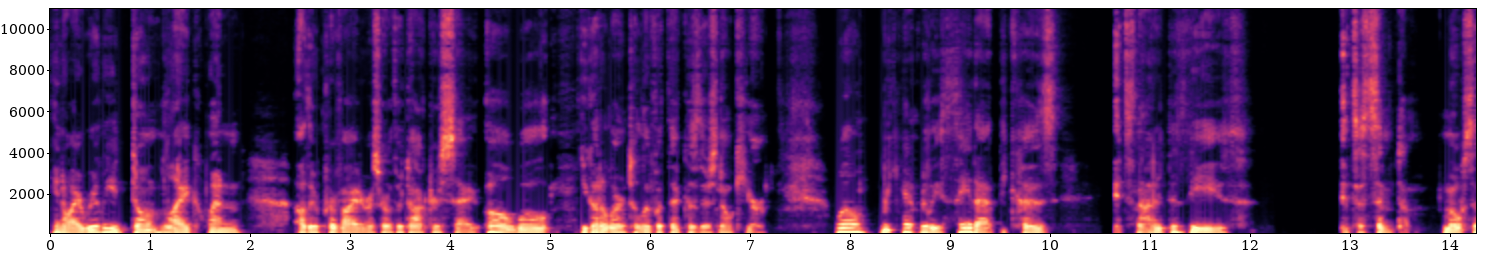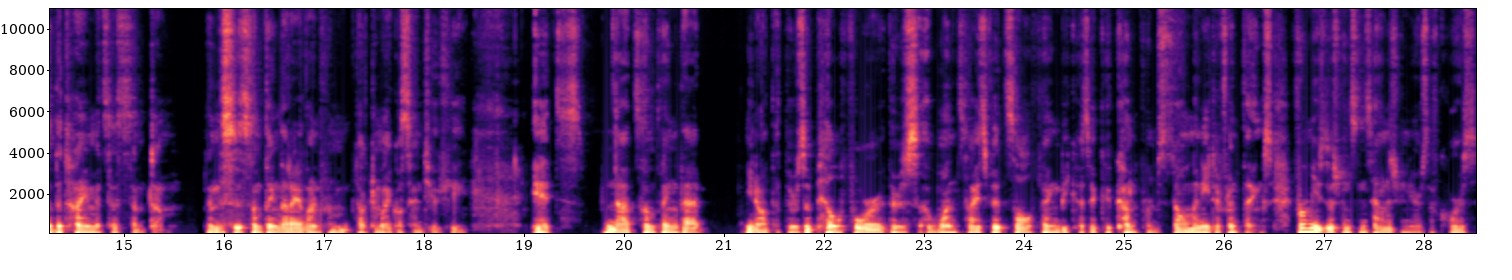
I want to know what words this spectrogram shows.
you know, I really don't like when other providers or other doctors say, oh, well, you got to learn to live with it because there's no cure. Well, we can't really say that because it's not a disease, it's a symptom. Most of the time, it's a symptom. And this is something that I learned from Dr. Michael Santucci. It's not something that you know that there's a pill for it there's a one size fits all thing because it could come from so many different things for musicians and sound engineers of course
